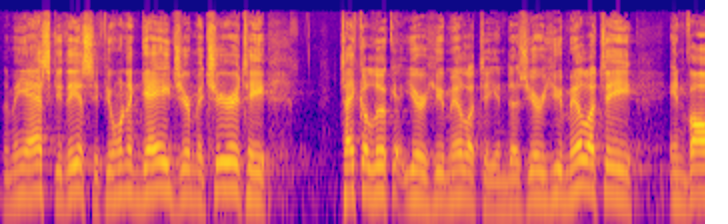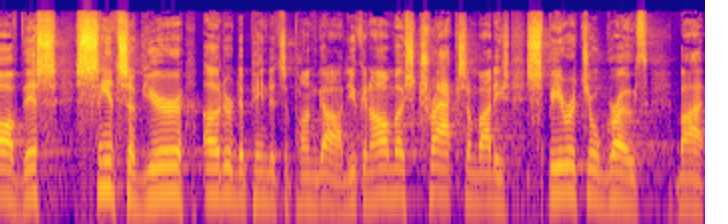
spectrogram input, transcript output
Let me ask you this if you want to gauge your maturity, take a look at your humility. And does your humility involve this sense of your utter dependence upon God. You can almost track somebody's spiritual growth by,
